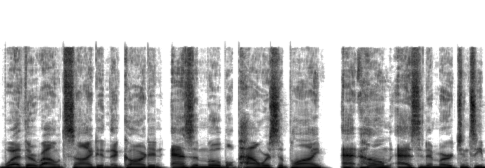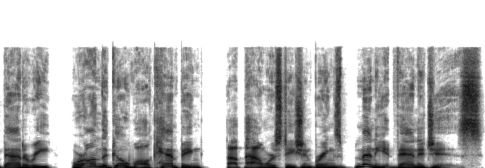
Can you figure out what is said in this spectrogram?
Whether outside in the garden as a mobile power supply, at home as an emergency battery, or on the go while camping, a power station brings many advantages.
